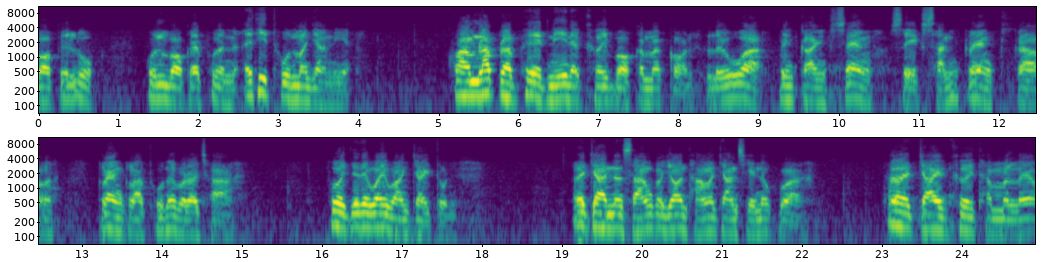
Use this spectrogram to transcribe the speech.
บอกแกลูกควรบอกแกเพื่อนไอ้ที่ทูลมาอย่างเนี้ยความลับประเภทนี้เนี่ยเคยบอกกันมาก่อน หรือว่าเป็นการแซงเสกสรรแกล้งกล่าว แกล้งกราบทูลให้พระราชา เพื่อจะได้ไว้วางใจตน อาจารย์นันสามก็ย้อนถามอาจารย์เสนกว่า ถ้าอาจารย์เคยทำมาแล้ว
